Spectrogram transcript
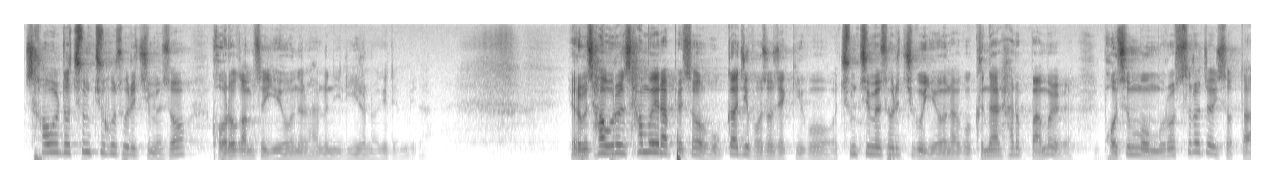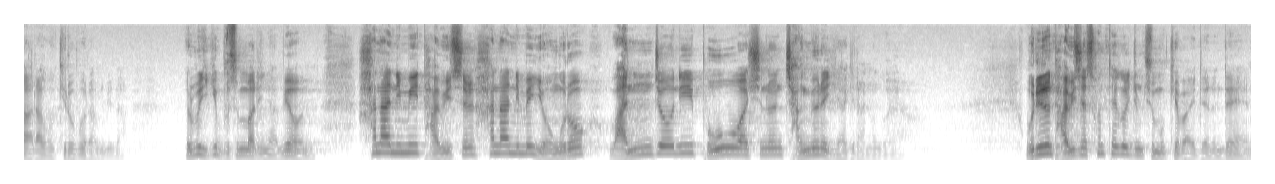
사울도 춤추고 소리치면서 걸어가면서 예언을 하는 일이 일어나게 됩니다. 여러분 사울은 사무엘 앞에서 옷까지 벗어 제끼고 춤추며 소리치고 예언하고 그날 하룻밤을 벗은 몸으로 쓰러져 있었다라고 기록을 합니다. 여러분 이게 무슨 말이냐면 하나님이 다윗을 하나님의 영으로 완전히 보호하시는 장면의 이야기라는 거예요. 우리는 다윗의 선택을 좀 주목해 봐야 되는데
